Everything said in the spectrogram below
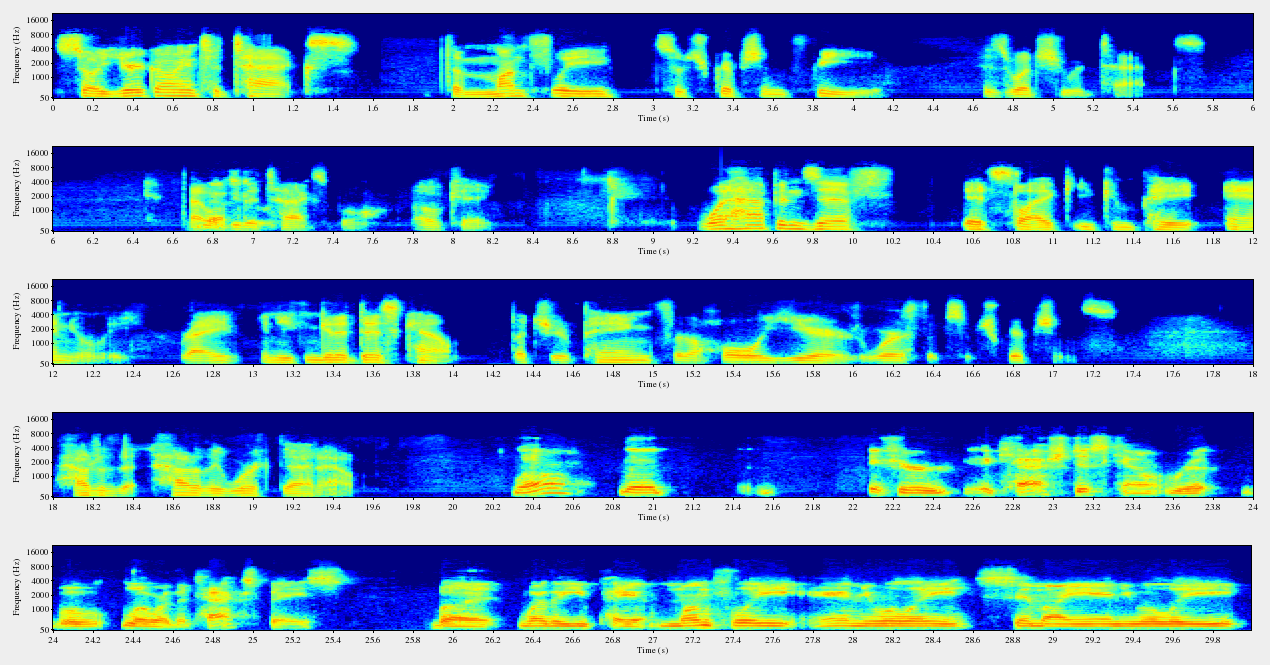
So you're going to tax the monthly subscription fee is what you would tax. That That's would be the taxable. Okay. What happens if it's like you can pay annually right? And you can get a discount but you're paying for the whole year's worth of subscriptions. How do that? How do they work that out? Well, the if your a cash discount will lower the tax base, but whether you pay it monthly, annually, semi-annually,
